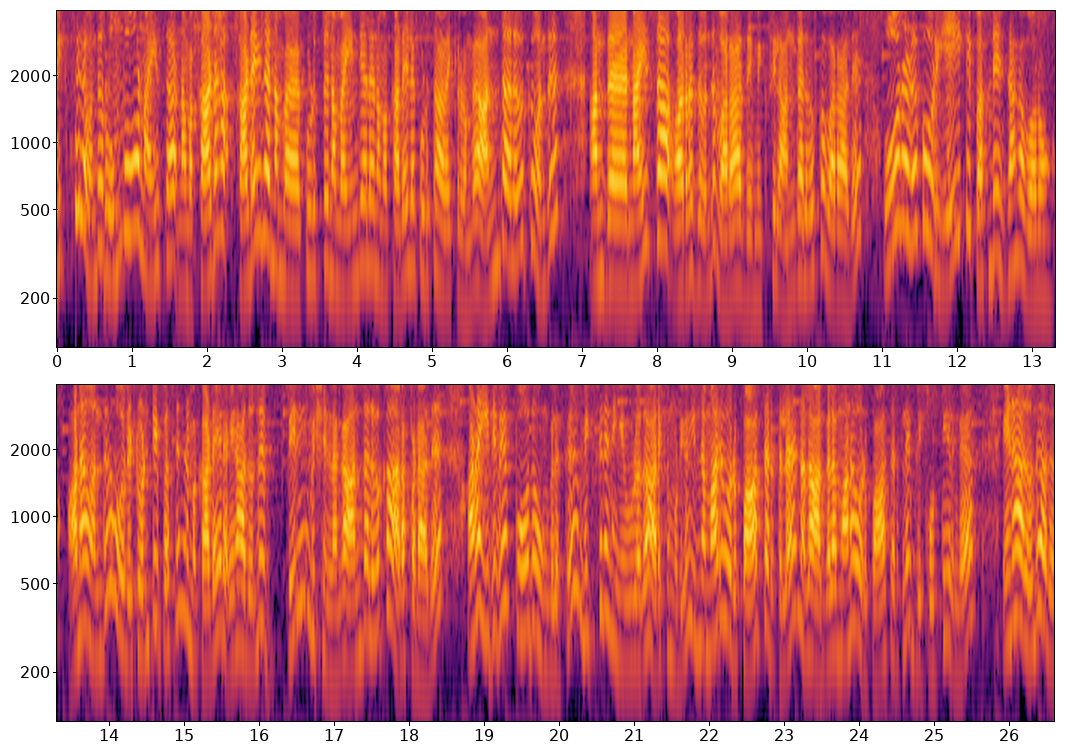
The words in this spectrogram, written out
மிக்சியில் வந்து ரொம்பவும் நைஸாக நம்ம கடை கடையில் நம்ம கொடுத்து நம்ம இந்தியாவில் நம்ம கடையில் கொடுத்து அழைக்கிறவங்க அந்த அளவுக்கு வந்து அந்த நைஸாக வர்றது வந்து வராது மிக்சியில் அந்த அளவுக்கு வராது. ஓரளவுக்கு ஒரு எயிட்டி பர்சன்டேஜ் தாங்க வரும். ஆனால் வந்து ஒரு டுவெண்ட்டி பர்சன்டேஜ் நம்ம கடையில் ஏன்னா அது வந்து பெரிய மிஷின் இல்லைங்க. அந்த அளவுக்கு அரைப்படாது. ஆனால் இதுவே போதும் உங்களுக்கு. மிக்சியில் நீங்கள் இவ்வளோ தான் அரைக்க முடியும். இந்த மாதிரி ஒரு பாத்திரத்தில் நல்லா அகலமான ஒரு பாத்திரத்தில் இப்படி கொட்டிடுங்க ஏன்னா அது வந்து அது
